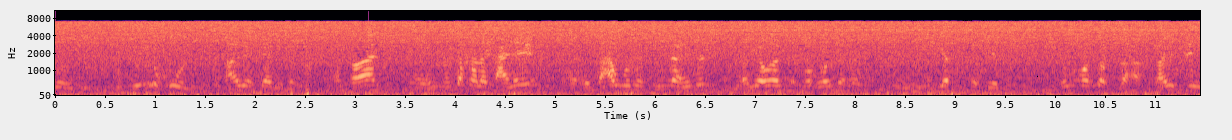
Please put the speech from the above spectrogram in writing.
زوجي. تقول أخوي. هذه كذبة. فقال لما دخلت عليه تعوذت بالله منه وهي يبتسم ثم صفها قال ادعي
